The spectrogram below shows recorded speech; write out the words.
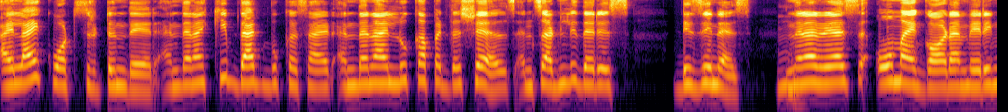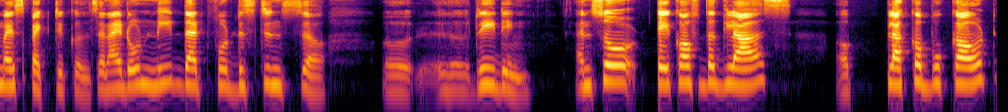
I like what's written there and then I keep that book aside and then I look up at the shelves and suddenly there is dizziness. And then I realize oh my god I'm wearing my spectacles and I don't need that for distance uh, uh, reading. And so take off the glass pluck a book out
